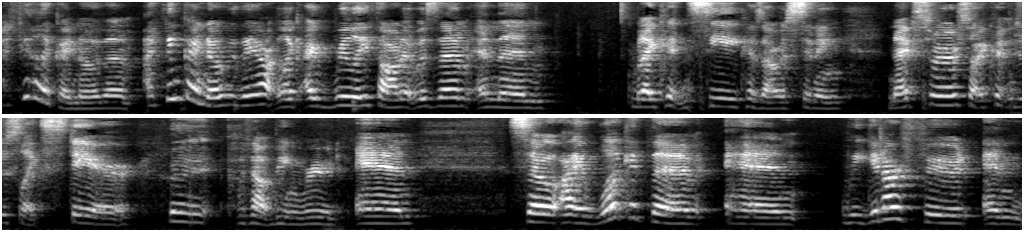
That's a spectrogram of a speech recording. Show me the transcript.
I feel like I know them. I think I know who they are. Like I really thought it was them, and then, but I couldn't see because I was sitting next to her, so I couldn't just like stare Right. without being rude. And so I look at them, and we get our food, and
